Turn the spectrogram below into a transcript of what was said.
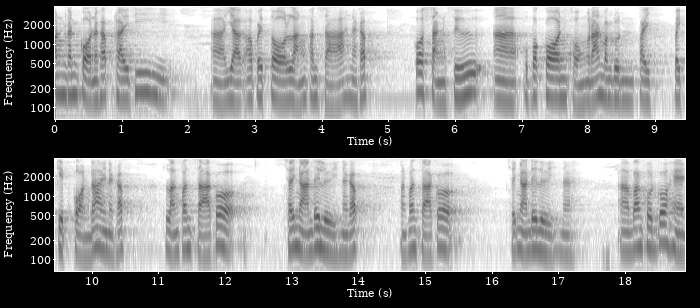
รณ์กันก่อนนะครับ ใครที่อ่าอยากเอาไปต่อหลังพรรษานะครับ ก็สั่งซื้อออุปกรณ์ของร้านบางดุลไปไปเก็บก่อนได้นะครับ หลังพรรษาก็ใช้งานได้เลยนะครับ หลังพรรษาก็ใช้งานได้เลยนะาบางคนก็แหก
